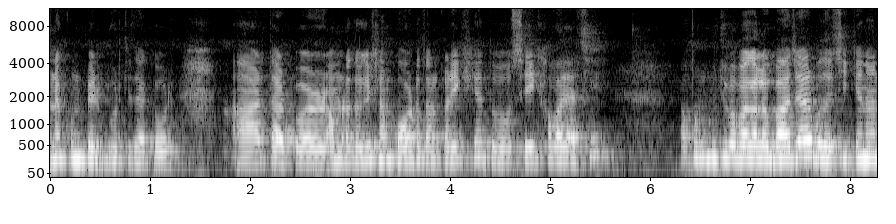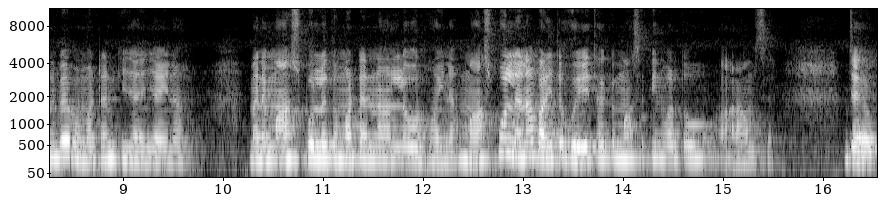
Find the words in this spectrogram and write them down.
অনেকক্ষণ পেট ভর্তি থাকে ওর। আর তারপর আমরা তো গেছিলাম পরোটা তরকারি খেয়ে, তো সেই খাওয়াই আছি। এখন পুচু বাবা গেল বাজার, বোধহয় চিকেন আনবে বা মাটন কি জানি যাই না। মানে মাছ পড়লে তো মাটন না আনলে ওর হয় না। মাছ পড়লে না, বাড়িতে হয়েই থাকে, মাসে তিনবার তো আরামসে। যাই হোক,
